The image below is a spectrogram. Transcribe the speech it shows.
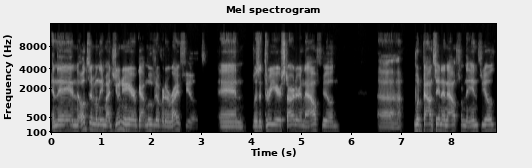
And then ultimately, my junior year got moved over to right field and was a three year starter in the outfield. Uh, would bounce in and out from the infield,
